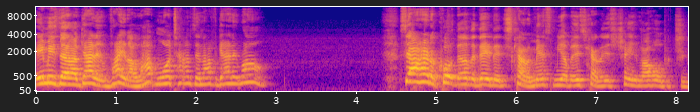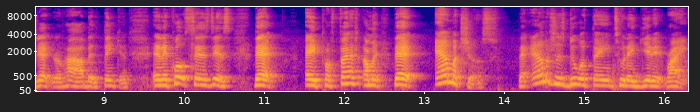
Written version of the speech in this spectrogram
It means that I've got it right a lot more times than I've got it wrong. See, I heard a quote the other day that just kind of messed me up. It's kind of just changed my whole trajectory of how I've been thinking. And the quote says this: that a profession, I mean, that amateurs, that amateurs do a thing till they get it right.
